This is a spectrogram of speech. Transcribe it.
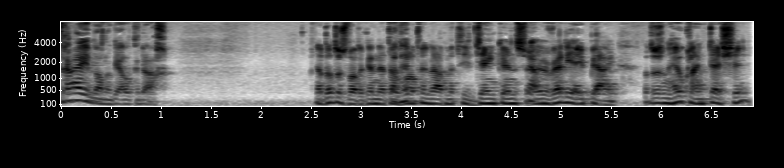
draai hem dan ook elke dag. Ja, dat is wat ik er net over had inderdaad met die Jenkins Ja. eh, Ready API. Dat is een heel klein testje.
